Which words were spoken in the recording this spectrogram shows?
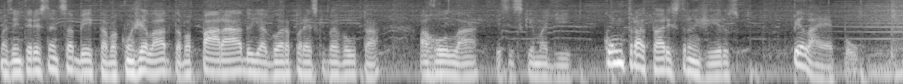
Mas é interessante saber que estava congelado, estava parado e agora parece que vai voltar a rolar esse esquema de contratar estrangeiros pela Apple.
